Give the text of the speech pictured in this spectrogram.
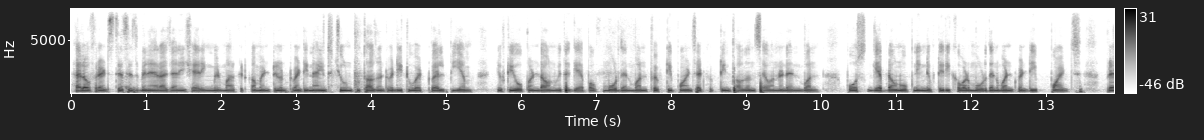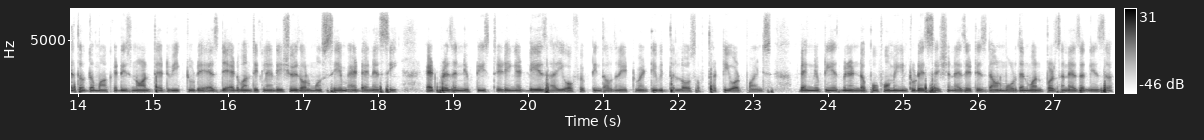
Hello friends, this is Vinay Rajani sharing mid-market commentary on 29th June 2022 at 12 pm. Nifty opened down with a gap of more than 150 points at 15,701. Post gap down opening Nifty recovered more than 120 points. Breadth of the market is not that weak today as the advance decline ratio is almost same at NSE. At present Nifty is trading at days high of 15,820 with the loss of 30 odd points. Bank Nifty has been underperforming in today's session as it is down more than 1% as against the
